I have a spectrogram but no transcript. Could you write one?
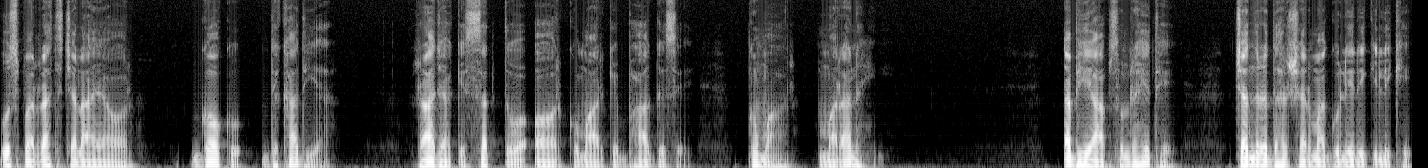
उस पर रथ चलाया और गौ को दिखा दिया। राजा के सत्व और कुमार के भाग्य से कुमार मरा नहीं। अभी आप सुन रहे थे चंद्रधर शर्मा गुलेरी की लिखी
